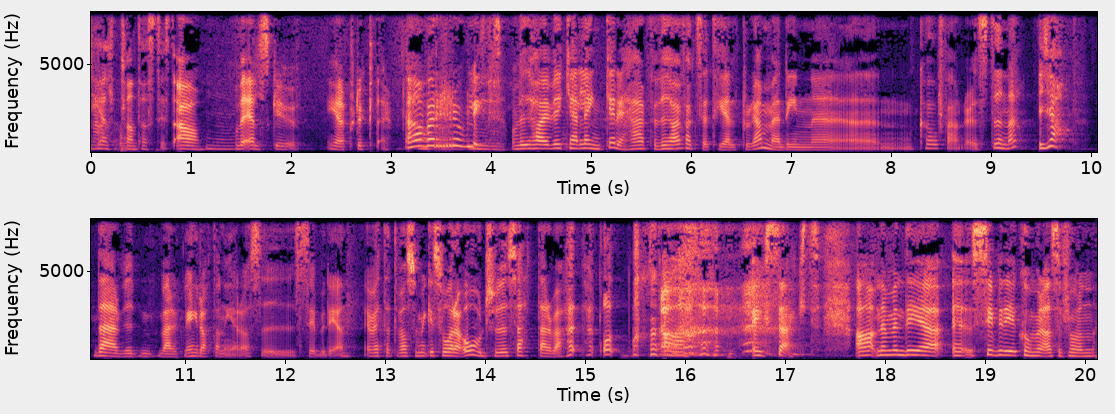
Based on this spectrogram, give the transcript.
Helt ja. fantastiskt. Ja, mm. vi älskar ju era produkter. Ja, vad roligt. Mm. Och vi, har, vi kan länka det här för vi har ju faktiskt ett helt program med din uh, co-founder Stina. Ja. Där vi verkligen grottar ner oss i CBD. Jag vet att det var så mycket svåra ord så vi satt där och bara... ja, exakt. Ja, nej men det, eh, CBD kommer alltså från,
